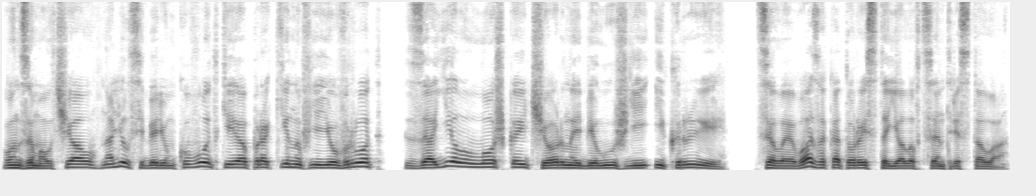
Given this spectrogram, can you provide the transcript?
Он замолчал, налил себе рюмку водки и, опрокинув ее в рот, заел ложкой черной белужьей икры, целая ваза которой стояла в центре стола.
